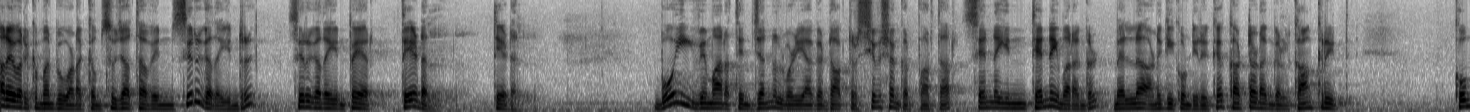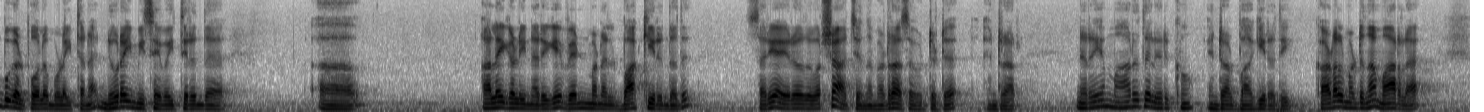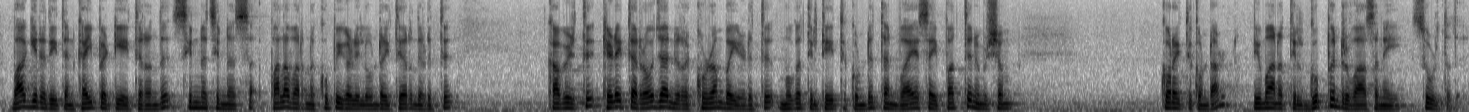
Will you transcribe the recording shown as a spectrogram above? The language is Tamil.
அனைவருக்கும் அன்பு வணக்கம். சுஜாதாவின் சிறுகதை இன்று. சிறுகதையின் பெயர் தேடல் தேடல். போயிங் விமானத்தின் ஜன்னல் வழியாக டாக்டர் சிவசங்கர் பார்த்தார். சென்னையின் தென்னை மரங்கள் மெல்ல அணுகி கொண்டிருக்க கட்டடங்கள் காங்கிரீட் கொம்புகள் போல முளைத்தன. நுரை மீசை வைத்திருந்த அலைகளின் அருகே வெண்மணல் பாக்கி இருந்தது. சரியாக இருபது வருஷம் ஆச்சு இந்த மெட்ராஸை விட்டுட்டு என்றார். நிறைய மாறுதல் இருக்கும் என்றால் பாகீரதி. கடல் மட்டும்தான் மாறலை. பாகீரதி தன் கைப்பெட்டியை திறந்து சின்ன சின்ன ச பல வர்ண குப்பிகளில் ஒன்றை தேர்ந்தெடுத்து கவிழ்த்து கிடைத்த ரோஜா நிற குழம்பை எடுத்து முகத்தில் தேய்த்து கொண்டு தன் வயசை பத்து நிமிஷம் குறைத்து கொண்டாள். விமானத்தில் குப்பென்று வாசனை சூழ்ந்தது.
